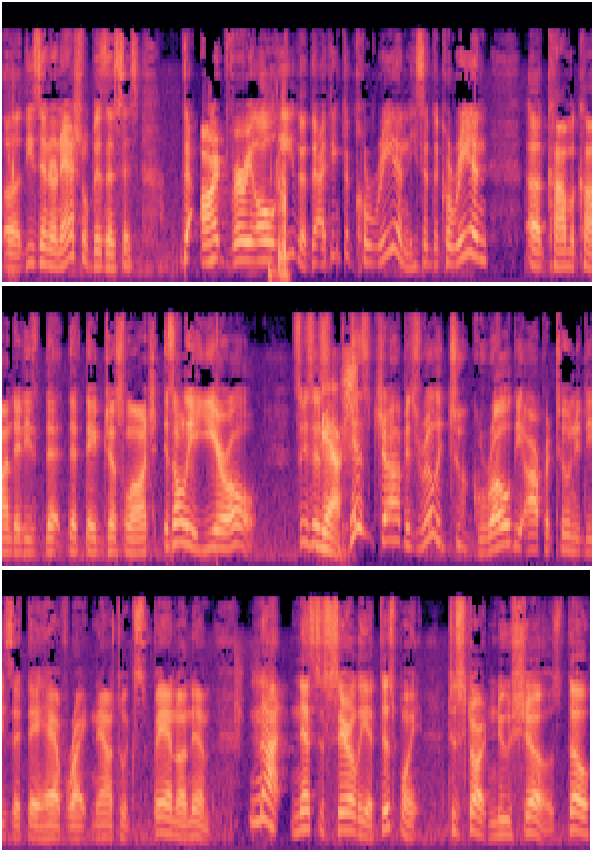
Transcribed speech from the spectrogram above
Uh, these international businesses that aren't very old either. I think the Korean, he said, the Korean uh, Comic Con that he's that, that they've just launched is only a year old. So he says Yes. his job is really to grow the opportunities that they have right now to expand on them, not necessarily at this point to start new shows. Though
